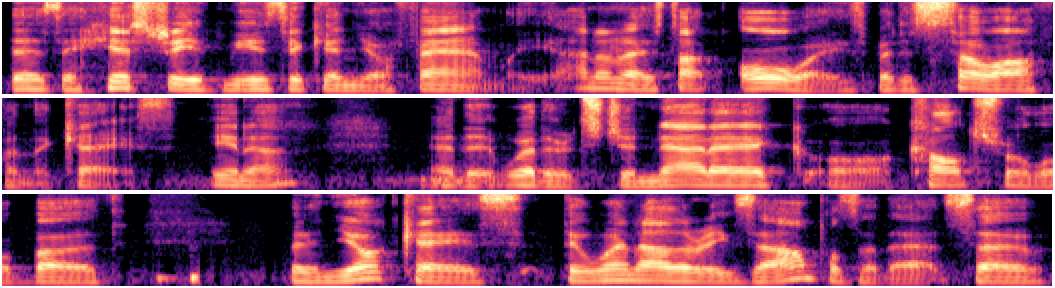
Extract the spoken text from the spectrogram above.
there's a history of music in your family. I don't know, it's not always, but it's so often the case, you know, and that whether it's genetic or cultural or both. But in your case, there weren't other examples of that. So,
